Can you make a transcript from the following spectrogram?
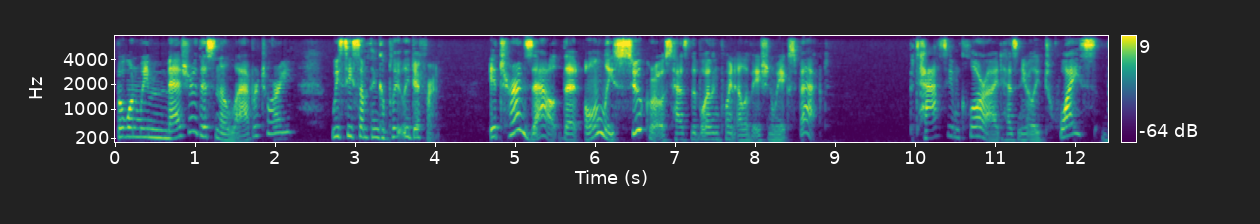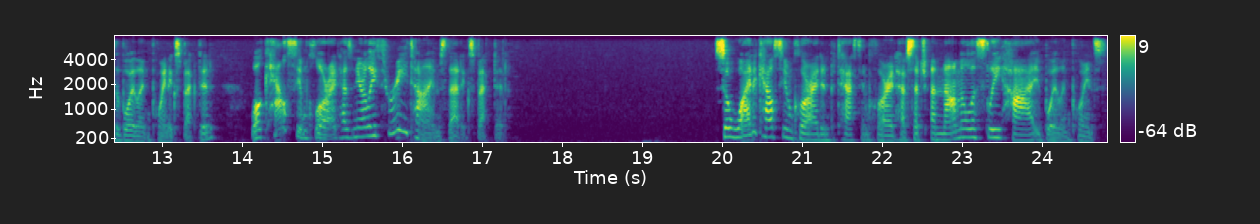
But when we measure this in a laboratory, we see something completely different. It turns out that only sucrose has the boiling point elevation we expect. Potassium chloride has nearly twice the boiling point expected, while calcium chloride has nearly three times that expected. So why do calcium chloride and potassium chloride have such anomalously high boiling points,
